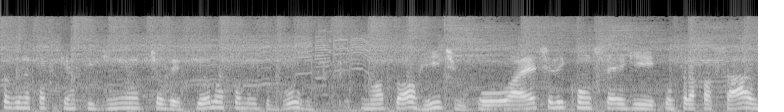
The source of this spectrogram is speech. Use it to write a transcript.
fazendo a conta aqui rapidinho. Deixa eu ver. Se eu não for muito burro, no atual ritmo, o Aécio ele consegue ultrapassar as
